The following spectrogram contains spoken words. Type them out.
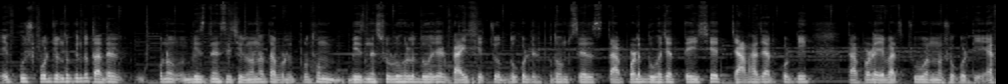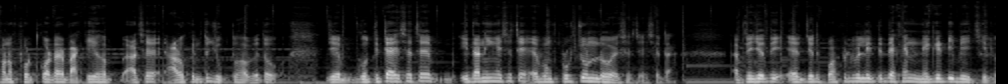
একুশ পর্যন্ত কিন্তু তাদের কোনো বিজনেসই ছিল না। তারপরে প্রথম বিজনেস শুরু হলো দু হাজার বাইশে, চোদ্দ কোটির প্রথম সেলস তারপরে দু হাজার তেইশে চার হাজার কোটি, তারপরে এবার চুয়ান্নশো কোটি। এখনও ফোর্থ কোয়ার্টার বাকি আছে, আরও কিন্তু যুক্ত হবে। তো যে গতিটা এসেছে, ইদানিং এসেছে এবং প্রচণ্ড এসেছে সেটা। আপনি যদি, এর যদি প্রফিটেবিলিটি দেখেন নেগেটিভই ছিল।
